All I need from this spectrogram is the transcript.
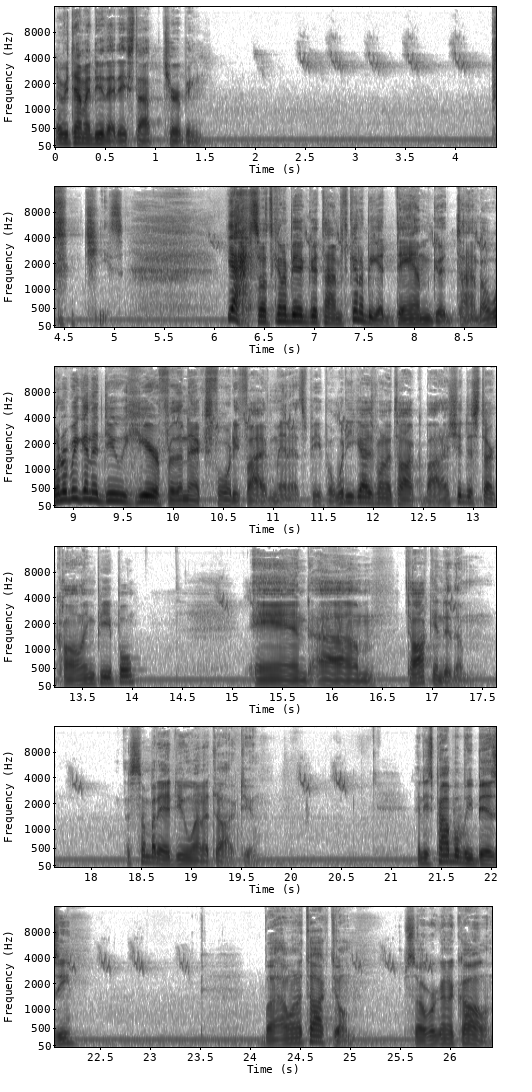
Every time I do that, they stop chirping. Jeez. Yeah, so it's going to be a good time. It's going to be a damn good time. But what are we going to do here for the next 45 minutes, people? What do you guys want to talk about? I should just start calling people and um, talking to them. There's somebody I do want to talk to and he's probably busy, but I want to talk to him. So we're going to call him.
